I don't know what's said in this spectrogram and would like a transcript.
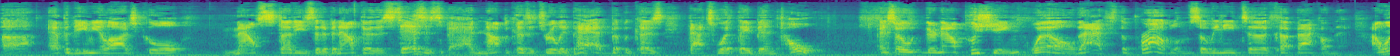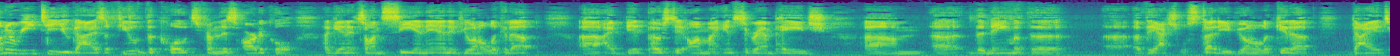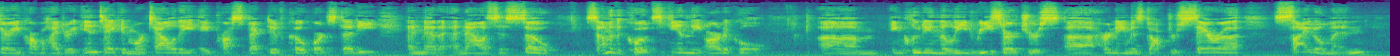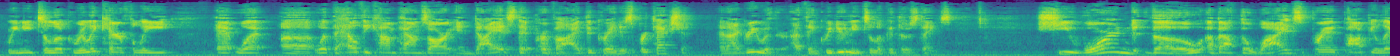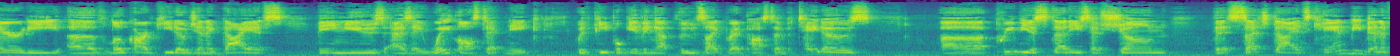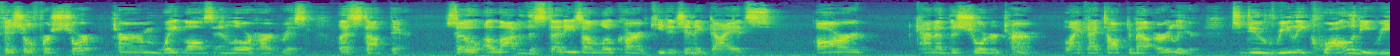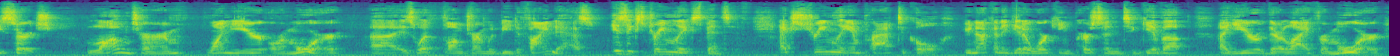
uh, epidemiological mouse studies that have been out there that says it's bad, not because it's really bad, but because that's what they've been told. And so they're now pushing, well, that's the problem, so we need to cut back on that. I want to read to you guys a few of the quotes from this article. Again, it's on CNN if you want to look it up. Uh, I did post it on my Instagram page. Um, uh, the name of the uh, of the actual study, if you want to look it up, dietary carbohydrate intake and mortality, a prospective cohort study and meta-analysis. So, some of the quotes in the article um, including the lead researchers. Uh, her name is Dr. Sara Seidelmann. We need to look really carefully at what uh, what the healthy compounds are in diets that provide the greatest protection. And I agree with her. I think we do need to look at those things. She warned, though, about the widespread popularity of low carb ketogenic diets being used as a weight loss technique, with people giving up foods like bread, pasta, and potatoes, uh, previous studies have shown that such diets can be beneficial for short term weight loss and lower heart risk. Let's stop there. So, a lot of the studies on low carb ketogenic diets are kind of the shorter term, like I talked about earlier. To do really quality research long term, one year or more, uh, is what long term would be defined as, is extremely expensive extremely impractical. You're not going to get a working person to give up a year of their life or more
